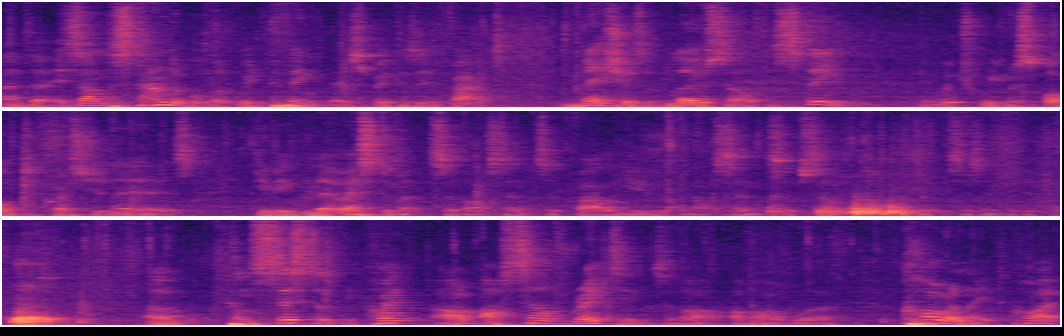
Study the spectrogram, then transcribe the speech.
And uh, it's understandable that we think this because, in fact, measures of low self-esteem in which we respond to questionnaires giving low estimates of our sense of value and our sense of self-confidence as individuals. Um, consistently, quite our, our self-ratings of our, of our worth correlate quite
